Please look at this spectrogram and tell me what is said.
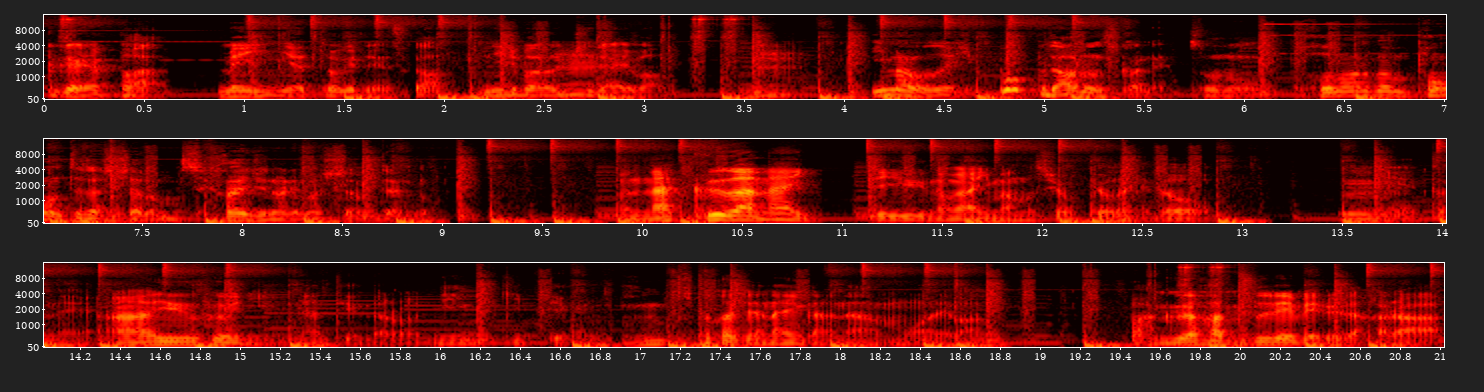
クがやっぱメインにやったわけじゃないですかニルバーナの時代は、うん今はヒップホップであるんですかね。そのこのアルバムポンって出したらもう世界中になりましたみたいな。まあなくはないっていうのが今の状況だけどうん。えっ、とねああいう風になんて言うんだろう人気っていうか人気とかじゃないからなもうあれは。爆発レベルだから、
